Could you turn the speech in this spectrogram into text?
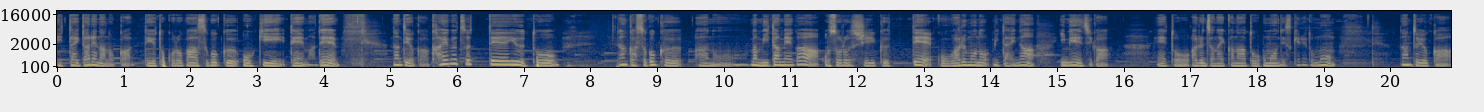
一体誰なのかっていうところがすごく大きいテーマで何て言うか怪物っていうとなんかすごくあの、まあ、見た目が恐ろしくってこう悪者みたいなイメージが、えーと、あるんじゃないかなと思うんですけれども何というか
